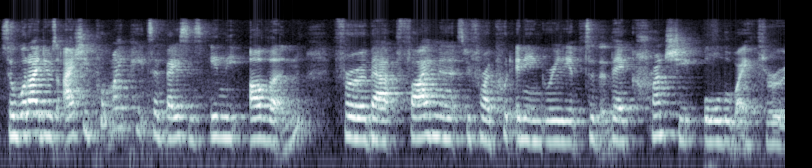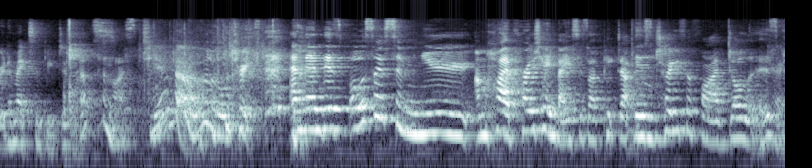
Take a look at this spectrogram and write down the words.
So what I do is I actually put my pizza bases in the oven for about five minutes before I put any ingredients so that they're crunchy all the way through and it makes a big difference. That's a nice tip. Yeah. A little trick. And then there's also some new um, higher protein bases I've picked up. There's two for five dollars. Okay.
